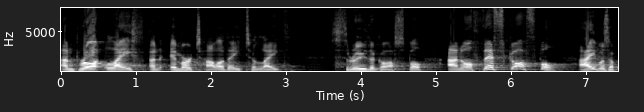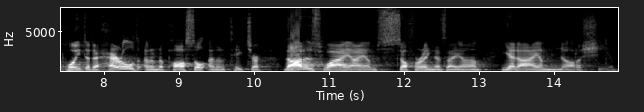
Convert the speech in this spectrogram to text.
and brought life and immortality to light through the gospel. And of this gospel, I was appointed a herald and an apostle and a teacher. That is why I am suffering as I am, yet I am not ashamed.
